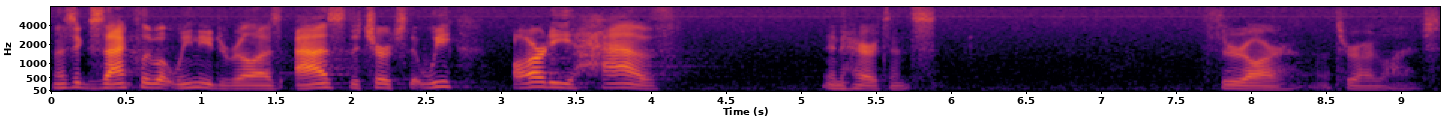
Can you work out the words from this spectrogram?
And that's exactly what we need to realize as the church that we already have inheritance through our, through our lives.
